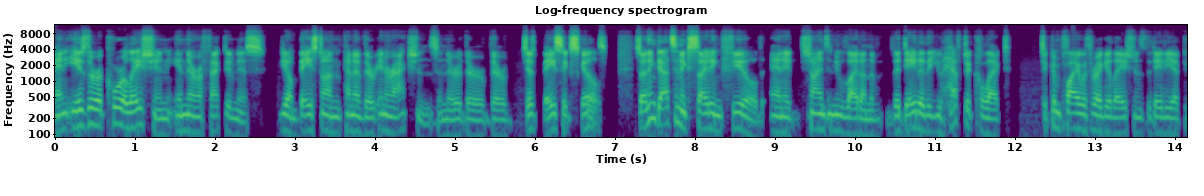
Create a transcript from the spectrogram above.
And is there a correlation in their effectiveness you know, based on kind of their interactions and their their their just basic skills. So I think that's an exciting field, and it shines a new light on the the data that you have to collect to comply with regulations, the data you have to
